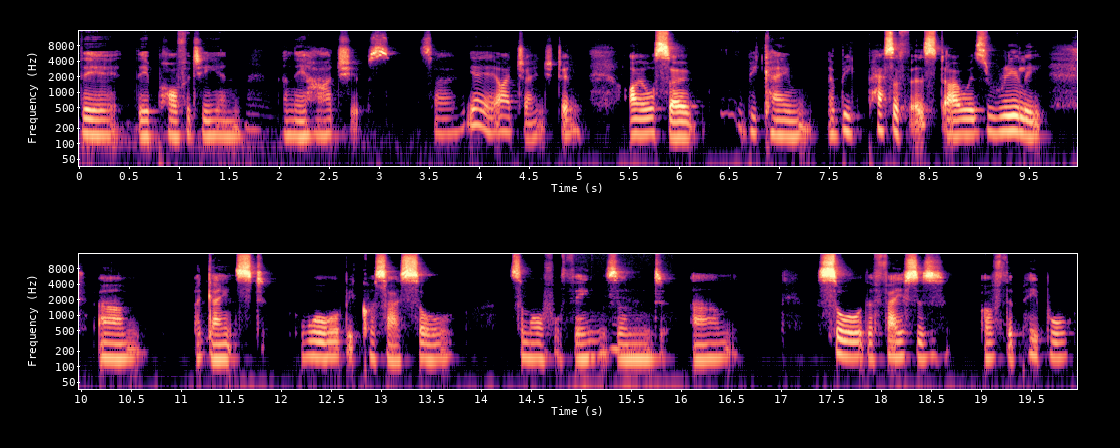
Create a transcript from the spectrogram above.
their, their poverty and, mm. and their hardships. So, yeah, I changed. And I also became a big pacifist. I was really um, against war because I saw some awful things mm. and um, saw the faces of the people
